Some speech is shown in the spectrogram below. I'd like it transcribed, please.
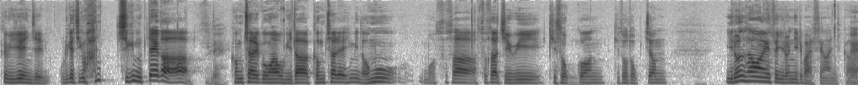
그럼 이게 이제 우리가 지금 한 지금 때가 네. 검찰 공화국이다. 검찰의 힘이 너무 뭐 수사 수사 지휘, 기소권, 기소 독점 이런 상황에서 이런 일이 발생하니까 네.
